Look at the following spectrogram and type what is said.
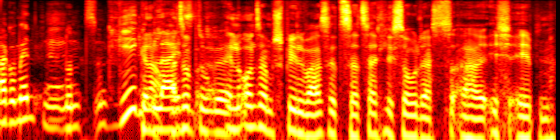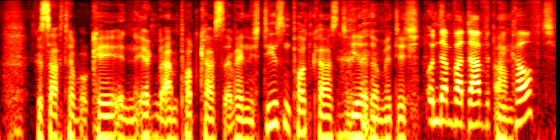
Argumenten Äh, und, und Genau, also Gegenleistungen. in unserem Spiel war es jetzt tatsächlich so, dass äh, ich eben gesagt habe, okay, in irgendeinem Podcast erwähne ich diesen Podcast hier, damit ich, und dann war David Ähm, gekauft.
